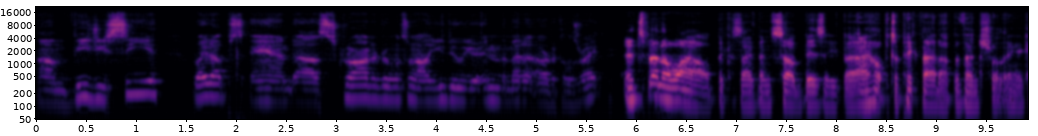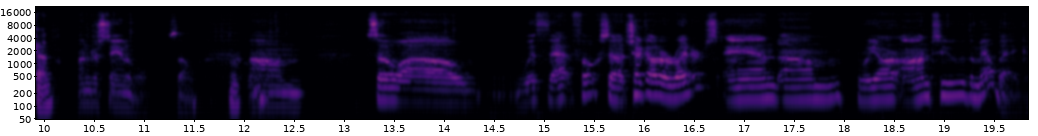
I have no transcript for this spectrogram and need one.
um, VGC write ups and uh, Scrawn every once in a while you do your in the meta articles right? It's been a while because I've been so busy, but I hope to pick that up eventually again. Understandable. So, um, so uh, with that, folks, uh, check out our writers, and um, we are on to the mailbag.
